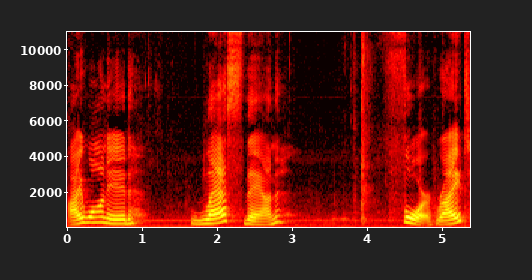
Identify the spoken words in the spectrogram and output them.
I wanted less than 4, right?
